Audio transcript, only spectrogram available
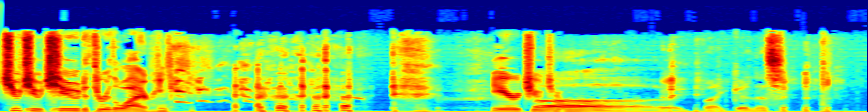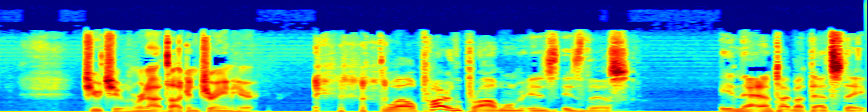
choo choo chewed through the wiring. Here, choo choo. Oh, my goodness. choo choo. And we're not talking train here. well, part of the problem is is this. In that I'm talking about that state,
